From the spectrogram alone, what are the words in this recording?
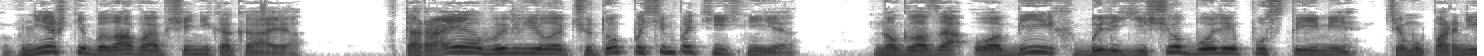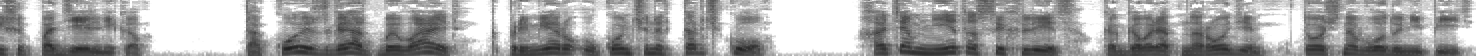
внешне была вообще никакая. Вторая выглядела чуток посимпатичнее, но глаза у обеих были еще более пустыми, чем у парнишек-подельников. Такой взгляд бывает, к примеру, у конченых торчков. Хотя мне это с их лиц, как говорят в народе, точно воду не пить.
